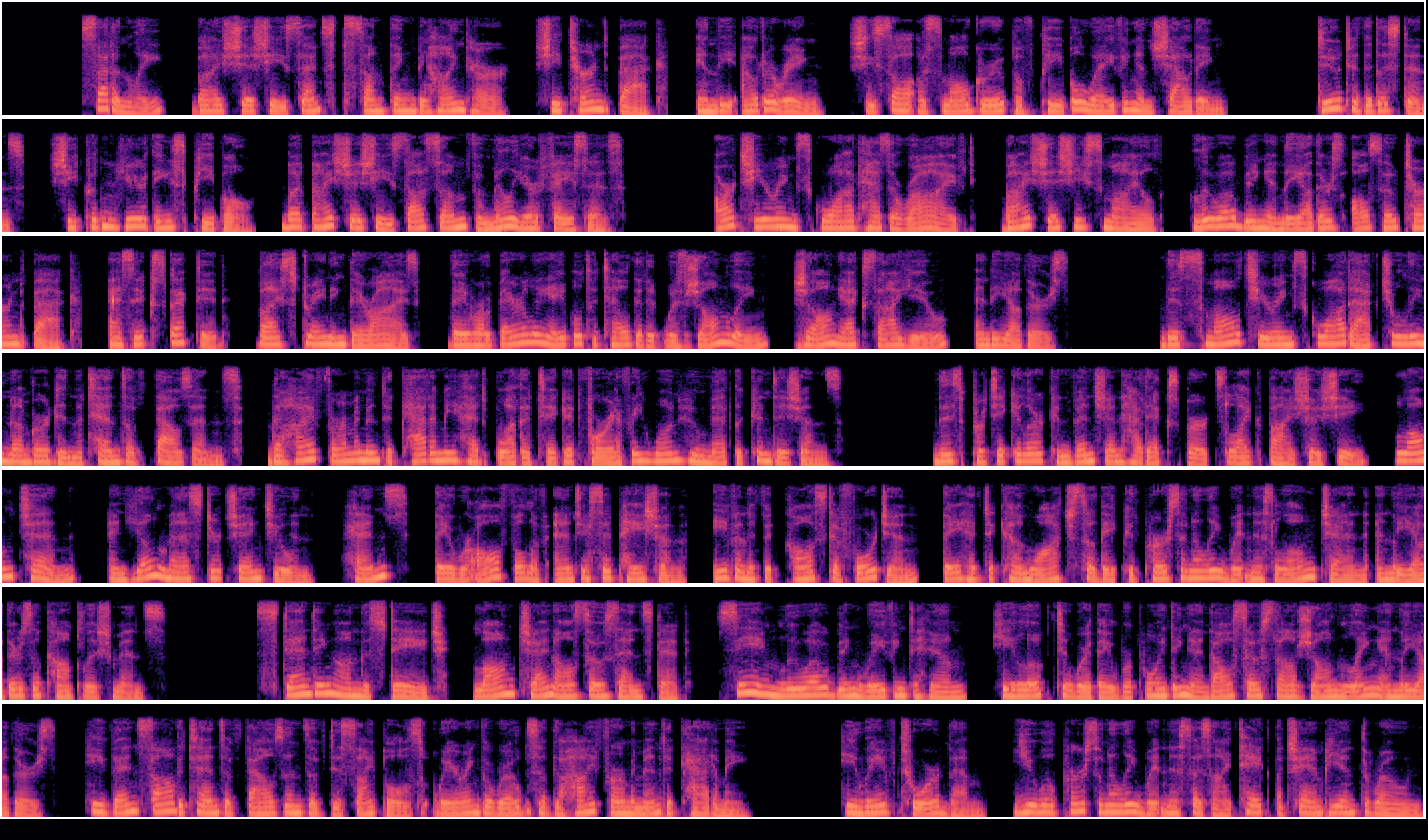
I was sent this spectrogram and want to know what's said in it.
Suddenly, Bai Shishi sensed something behind her. She turned back. In the outer ring, she saw a small group of people waving and shouting. Due to the distance, she couldn't hear these people, but Bai Shishi saw some familiar faces. Our cheering squad has arrived, Bai Shishi smiled. Luo Bing and the others also turned back. As expected, by straining their eyes, they were barely able to tell that it was Zhang Ling, Zhang Xiu, and the others. This small cheering squad actually numbered in the tens of thousands. The High Firmament Academy had bought a ticket for everyone who met the conditions. This particular convention had experts like Bai Shishi, Long Chen, and young Master Cheng Chuan. Hence, they were all full of anticipation. Even if it cost a fortune, they had to come watch so they could personally witness Long Chen and the others' accomplishments. Standing on the stage, Long Chen also sensed it. Seeing Luo Bing waving to him, he looked to where they were pointing and also saw Zhang Ling and the others. He then saw the tens of thousands of disciples wearing the robes of the High Firmament Academy. He waved toward them, you will personally witness as I take the champion throne.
